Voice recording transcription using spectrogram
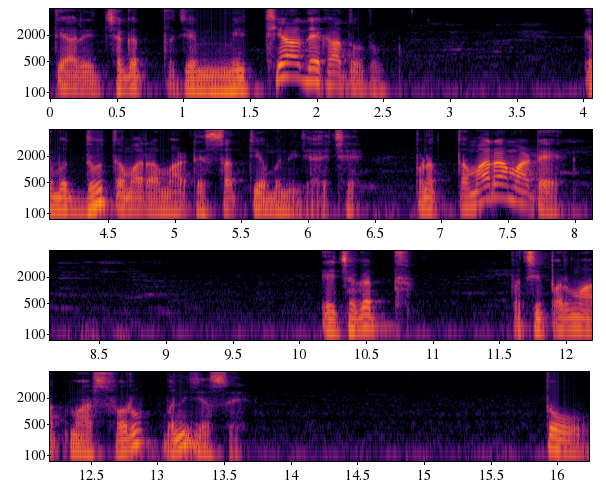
ત્યારે જગત જે મિથ્યા દેખાતું હતું, એ બધું તમારા માટે સત્ય બની જાય છે. પણ તમારા માટે એ જગત પછી પરમાત્મા સ્વરૂપ બની જશે. તો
